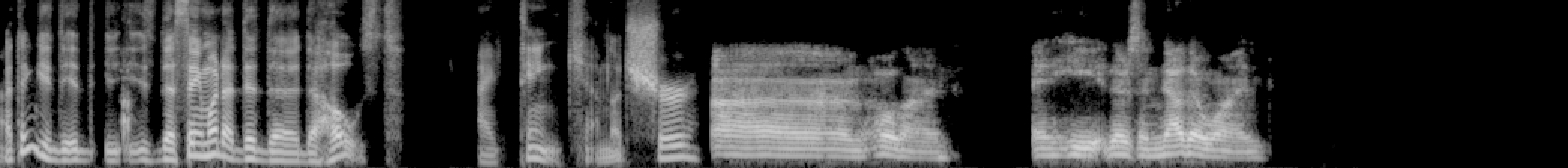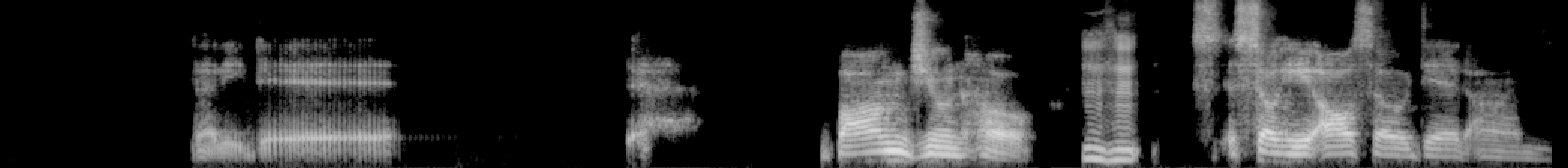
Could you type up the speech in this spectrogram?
I think he did. He's the same one that did the the host. I think I'm not sure. Um, hold on, and he there's another one that he did. Bong Joon Ho. Mm-hmm. So he also did. Um,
